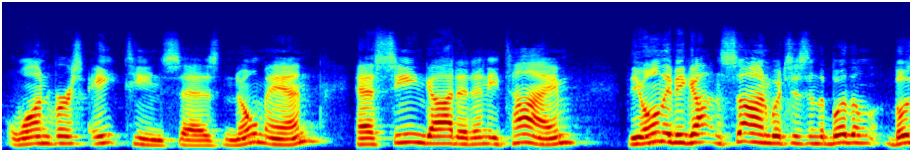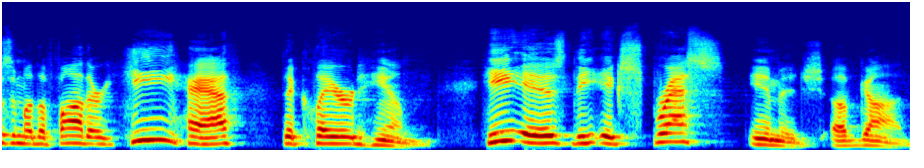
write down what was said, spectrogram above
1, verse 18 says, No man has seen God at any time. The only begotten Son, which is in the bosom of the Father, he hath declared him. He is the express image of God.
